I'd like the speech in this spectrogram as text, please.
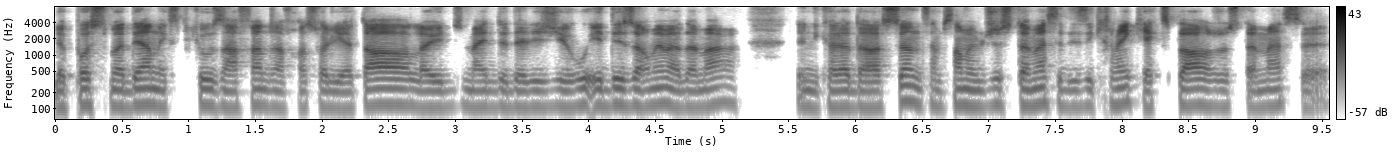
le postmoderne expliqué aux enfants de Jean-François Lyotard, L'œil du maître de Dalí Giroux et désormais Ma demeure de Nicolas Dawson. Ça me semble justement, c'est des écrivains qui explorent justement ce,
